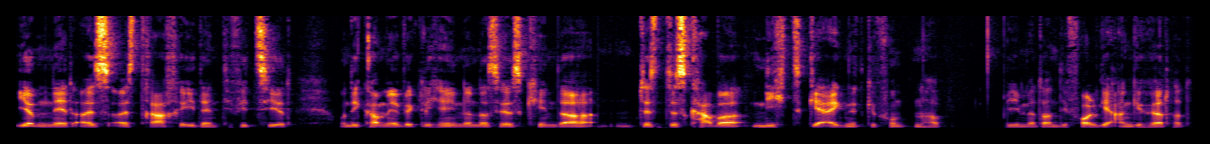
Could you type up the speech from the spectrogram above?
ich habe ihn nicht als, als Drache identifiziert und ich kann mir wirklich erinnern, dass ich als Kind da das, das Cover nicht geeignet gefunden habe wie mir dann die Folge angehört hat.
